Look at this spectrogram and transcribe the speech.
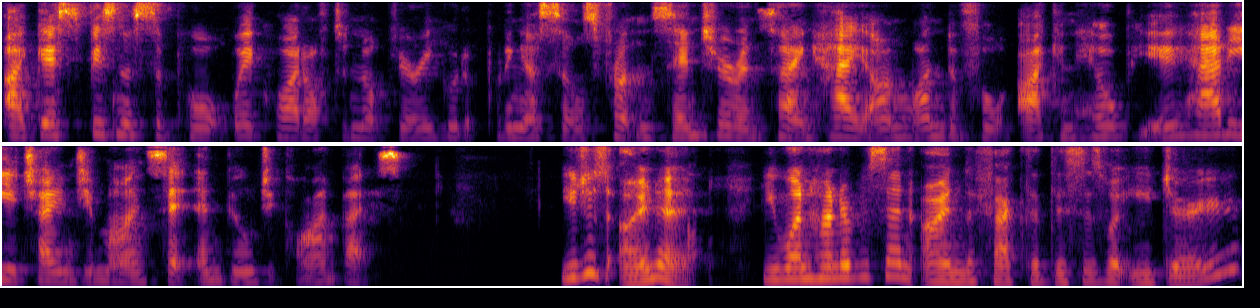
I guess business support, we're quite often not very good at putting ourselves front and center and saying, hey, I'm wonderful, I can help you. How do you change your mindset and build your client base? You just own it. You 100% own the fact that this is what you do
